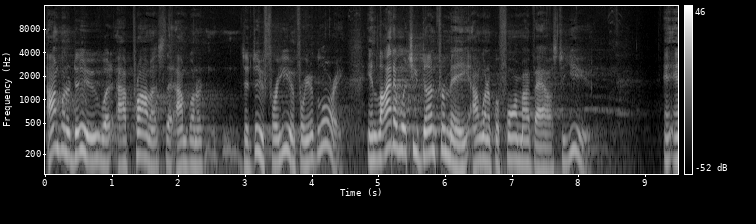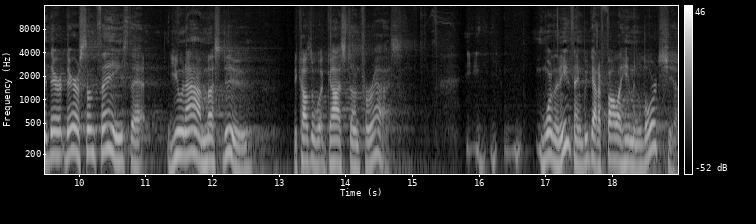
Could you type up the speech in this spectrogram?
I'm going to do what I promised that I'm going to, to do for you and for your glory. In light of what you've done for me, I'm going to perform my vows to you. And, and there, there are some things that you and I must do because of what God's done for us. More than anything, we've got to follow Him in lordship.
